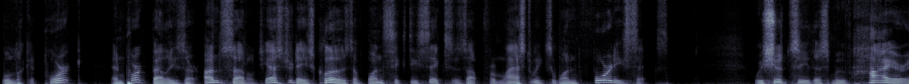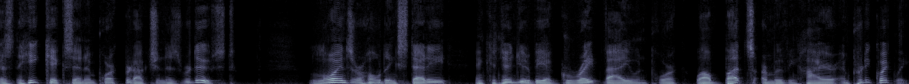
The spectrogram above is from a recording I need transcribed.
We'll look at pork, and pork bellies are unsettled. Yesterday's close of 166 is up from last week's 146. We should see this move higher as the heat kicks in and pork production is reduced. Loins are holding steady and continue to be a great value in pork, while butts are moving higher and pretty quickly.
